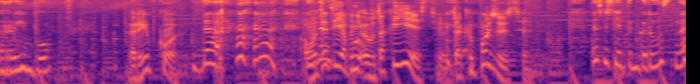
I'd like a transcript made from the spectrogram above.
рыбу. Рыбку? Да. А вот это я понимаю, вот так и есть, так и пользуются. Знаешь, вообще это грустно.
